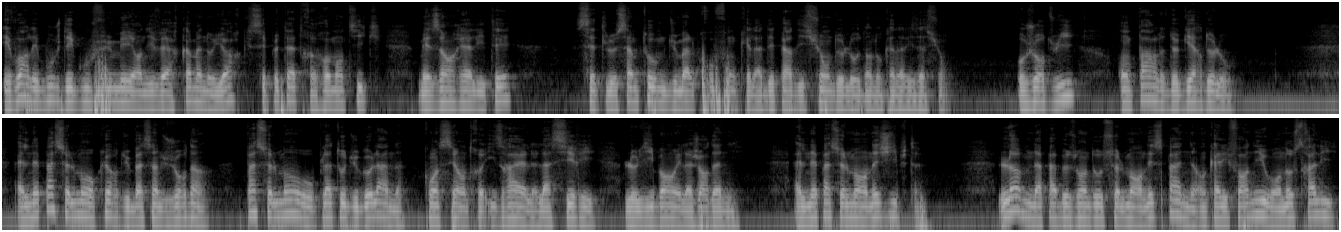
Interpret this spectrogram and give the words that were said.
Et voir les bouches d'égout fumer en hiver comme à New York, c'est peut-être romantique, mais en réalité, c'est le symptôme du mal profond qu'est la déperdition de l'eau dans nos canalisations. Aujourd'hui, on parle de guerre de l'eau. Elle n'est pas seulement au cœur du bassin du Jourdain, pas seulement au plateau du Golan, coincé entre Israël, la Syrie, le Liban et la Jordanie. Elle n'est pas seulement en Égypte. L'homme n'a pas besoin d'eau seulement en Espagne, en Californie ou en Australie.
